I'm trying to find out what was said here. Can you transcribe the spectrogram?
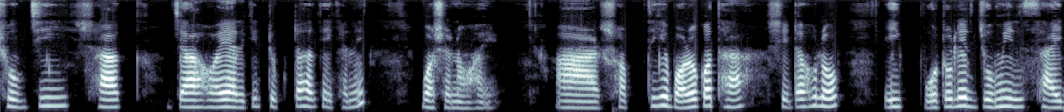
সবজি, শাক যা হয় আর কি টুকটাক এখানে বসানো হয়। আর সবথেকে বড় কথা সেটা হলো এই পটলের জমির সাইড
